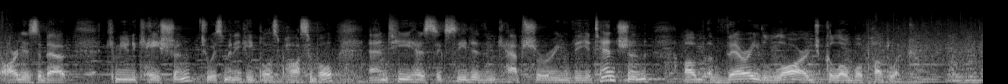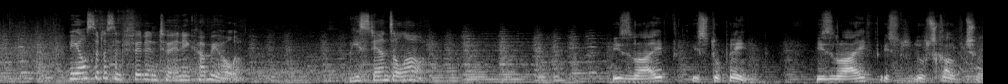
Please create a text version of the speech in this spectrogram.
Art is about communication to as many people as possible, and he has succeeded in capturing the attention of a very large global public. He also doesn't fit into any cubbyhole. He stands alone. His life is to paint. His life is to do sculpture.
